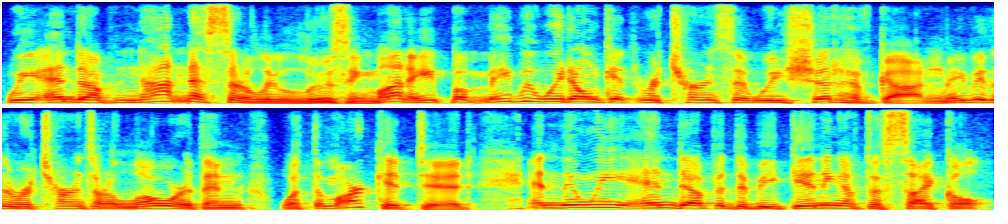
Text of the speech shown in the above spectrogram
We end up not necessarily losing money, but maybe we don't get the returns that we should have gotten. Maybe the returns are lower than what the market did. And then we end up at the beginning of the cycle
